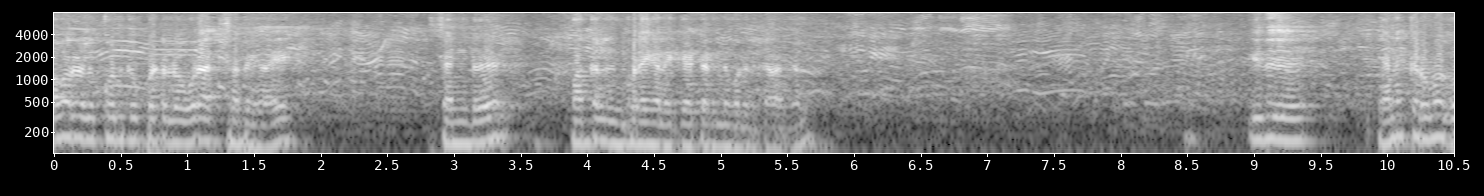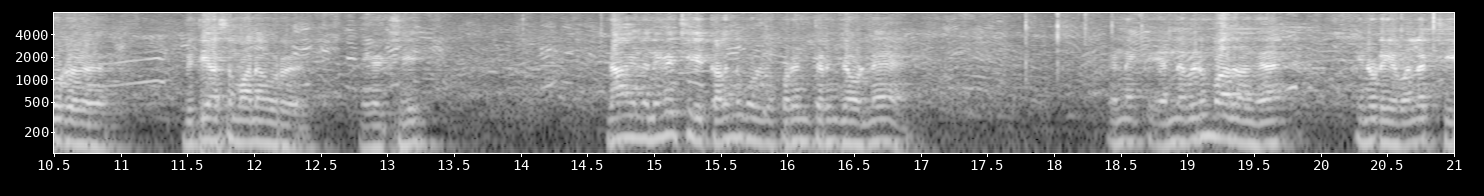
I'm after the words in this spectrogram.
அவர்களுக்கு ஒதுக்கப்பட்டுள்ள ஊராட்சி சபைகளை சென்று மக்களின் குறைகளை கேட்டறிந்து கொண்டிருக்கிறார்கள். இது எனக்கு ரொம்ப ஒரு வித்தியாசமான ஒரு நிகழ்ச்சி. நான் இந்த நிகழ்ச்சியை கலந்து கொள்ள போறேன்னு தெரிஞ்ச உடனே எனக்கு என்னை விரும்பாதவங்க என்னுடைய வளர்ச்சி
